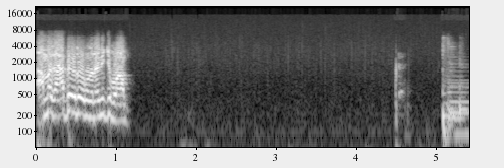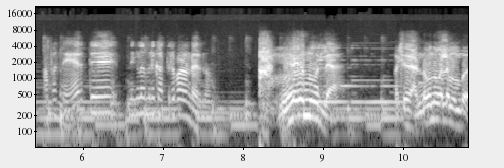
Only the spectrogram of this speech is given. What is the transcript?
അമ്മ കാപ്പി എടുത്ത് പോകുന്നുണ്ട് എനിക്ക് പോണം. അപ്പൊ നേരത്തെ നിങ്ങൾ തമ്മിൽ കത്തിരിപ്പാടുണ്ടായിരുന്നു അങ്ങനെയൊന്നുമില്ല. പക്ഷെ രണ്ടു മൂന്ന് കൊല്ലം മുമ്പ്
